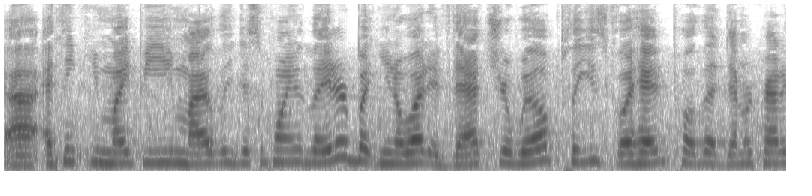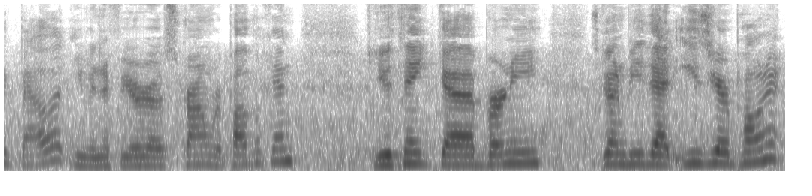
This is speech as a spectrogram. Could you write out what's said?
Uh, I think you might be mildly disappointed later, but you know what? If that's your will, please go ahead and pull that Democratic ballot, even if you're a strong Republican. If you think uh, Bernie is going to be that easier opponent,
